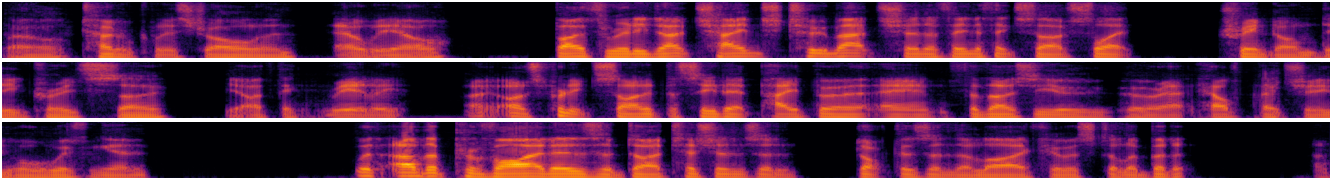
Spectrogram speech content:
well, total cholesterol and LDL, both really don't change too much. And if anything, so a slight trend on decrease. So, yeah, I think really, I, I, was pretty excited to see that paper. And for those of you who are out health coaching or working in with other providers and dietitians and doctors and the like who are still a bit know,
